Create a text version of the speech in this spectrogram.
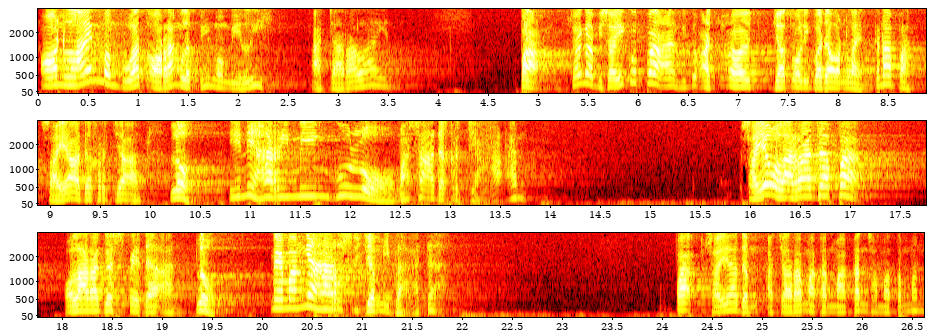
online membuat orang lebih memilih acara lain. Pak, saya nggak bisa ikut pak eh, jadwal ibadah online. Kenapa? Saya ada kerjaan. Loh, ini hari Minggu loh, masa ada kerjaan? Saya olahraga pak, olahraga sepedaan. Loh, memangnya harus di jam ibadah? Pak, saya ada acara makan-makan sama teman.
